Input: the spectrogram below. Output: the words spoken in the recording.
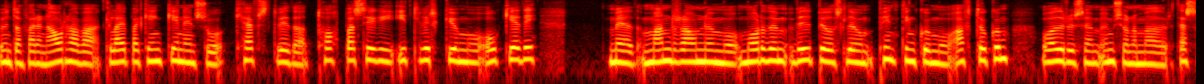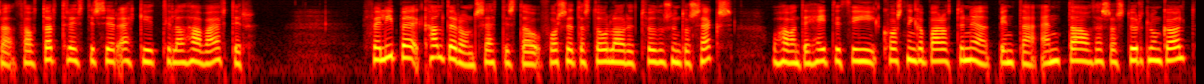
Undanfærin árhafa glæpa gengin eins og kefst við að toppa sig í yllvirkjum og ógeði með mannránum og morðum, viðbjóðslegum pyntingum og aftökum og öðru sem umsjónamaður þessa þáttar treystir sér ekki til að hafa eftir. Felipe Calderón settist á fórsetastóla árið 2006 og hafandi heitið því kostningabaráttunni að binda enda á þessa styrlungaöld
